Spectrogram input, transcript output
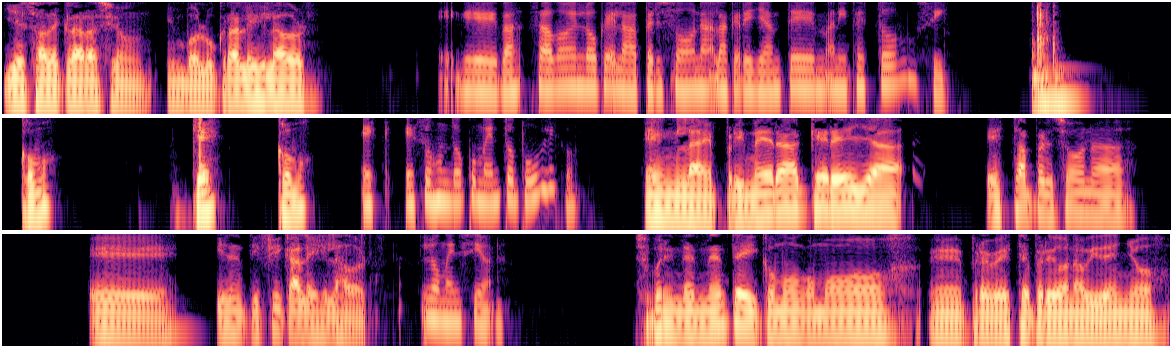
¿Y esa declaración involucra al legislador? Eh, basado en lo que la persona, la querellante manifestó, sí. ¿Cómo? ¿Qué? ¿Cómo? Eso es un documento público. En la primera querella, esta persona eh, identifica al legislador. Lo menciona. Superintendente, ¿y cómo, cómo eh, prevé este periodo navideño,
